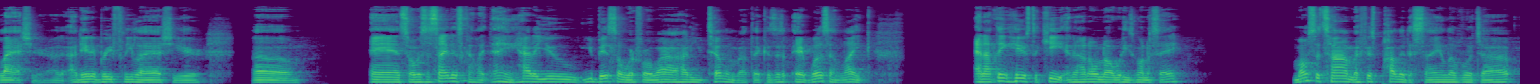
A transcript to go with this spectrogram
last year. I, I did it briefly last year. Um, and so it's the same thing. It's kind of like, dang, how do you, you've been somewhere for a while. How do you tell him about that? Because it, it wasn't like, and I think here's the key, and I don't know what he's going to say. Most of the time, if it's probably the same level of job,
